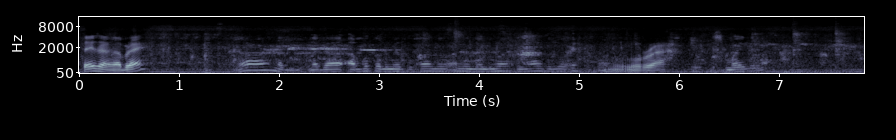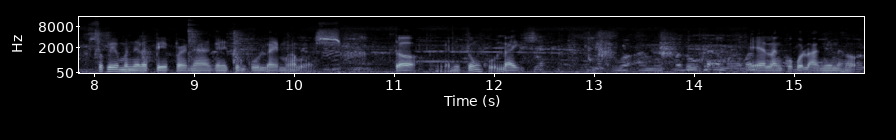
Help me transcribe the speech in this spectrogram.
Saya sa nga pre. Ah, nag nag-abot naman po kano ano na duha tingnan ko eh. Murah. Smile na. Gusto ko yung Manila paper na ganitong kulay mga boss. Ito, ganitong kulay. Kaya lang kukulangin na ho.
